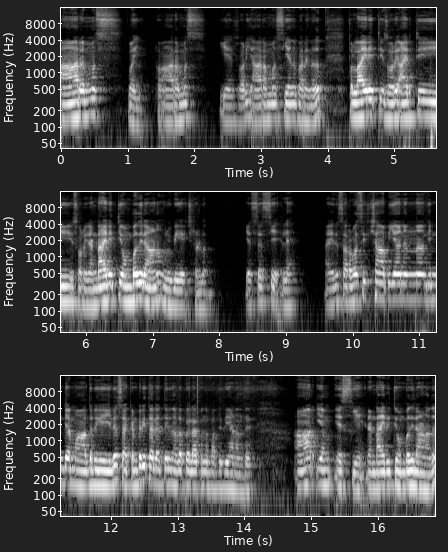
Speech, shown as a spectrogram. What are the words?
R M S Y. R M S A sorry R M S C എന്ന് പറയുന്നത് തൊള്ളായിരത്തി സോറി ആയിരത്തി സോറി രണ്ടായിരത്തി ഒമ്പതിലാണ് രൂപീകരിച്ചിട്ടുള്ളത്. എസ് എസ് എ അല്ലേ? അതായത് സർവശിക്ഷാ അഭിയാൻ എന്നതിന്റെ മാതൃകയിൽ സെക്കൻഡറി തലത്തിൽ നടപ്പിലാക്കുന്ന പദ്ധതിയാണെന്ത്? ആർ എം എസ് എ രണ്ടായിരത്തി ഒമ്പതിലാണ് അത്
